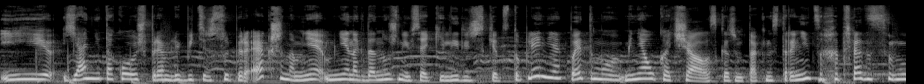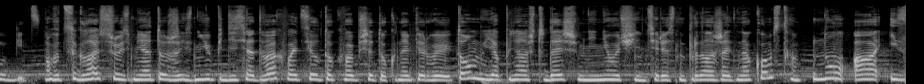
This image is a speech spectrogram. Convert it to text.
И я не такой уж прям любитель супер экшена. Мне, мне иногда нужны всякие лирические отступления, поэтому меня укачало, скажем так, на страницах отряда самоубийц. Вот соглашусь, меня тоже из Нью 52 хватило хватило только вообще только на первый том. Я поняла, что дальше мне не очень интересно продолжать знакомство. Ну, а из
